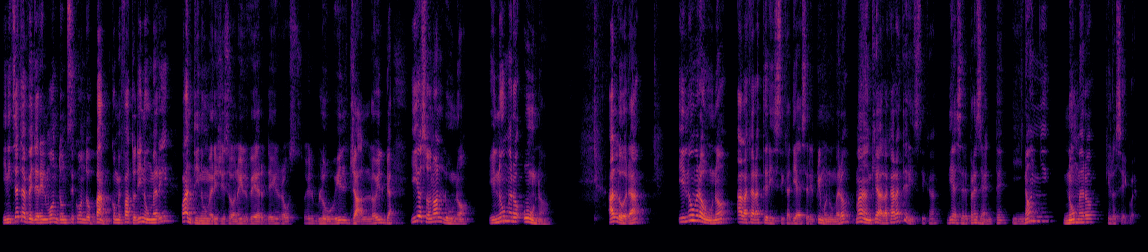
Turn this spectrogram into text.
Iniziate a vedere il mondo un secondo, bam, come fatto di numeri. Quanti numeri ci sono? Il verde, il rosso, il blu, il giallo, il bianco. Io sono all'uno, il numero 1. Allora, il numero 1 ha la caratteristica di essere il primo numero, ma anche ha la caratteristica di essere presente in ogni numero che lo segue.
